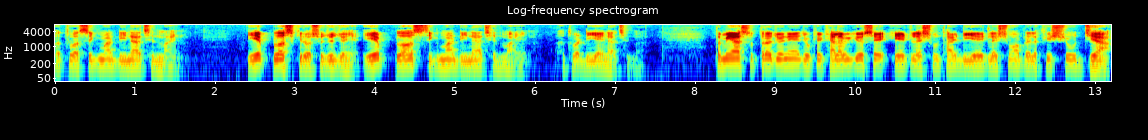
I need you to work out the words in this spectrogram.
અથવા સિગ્મા ડીના છેદમાં એન એ પ્લસ કર્યો છે, જોજો અહીંયા. એ પ્લસ સિગ્મા ડીના છેદમાં એન અથવા ડીઆઈના છેદમાં તમે આ સૂત્ર જોઈને જો કે ખ્યાલ આવી ગયો છે એ એટલે શું થાય ડીઆઈ એટલે શું, આપણે લખીશું જ્યાં.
